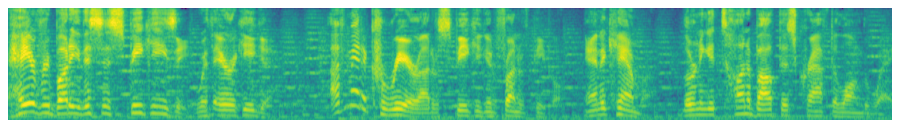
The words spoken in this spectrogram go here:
Hey, everybody, this is Speak Easy with Eric Egan. I've made a career out of speaking in front of people and a camera, learning a ton about this craft along the way.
